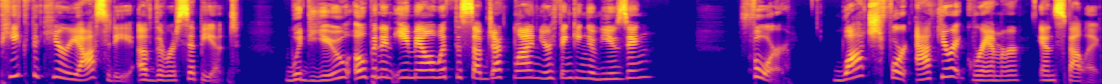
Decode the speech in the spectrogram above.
pique the curiosity of the recipient. Would you open an email with the subject line you're thinking of using? 4. Watch for accurate grammar and spelling.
